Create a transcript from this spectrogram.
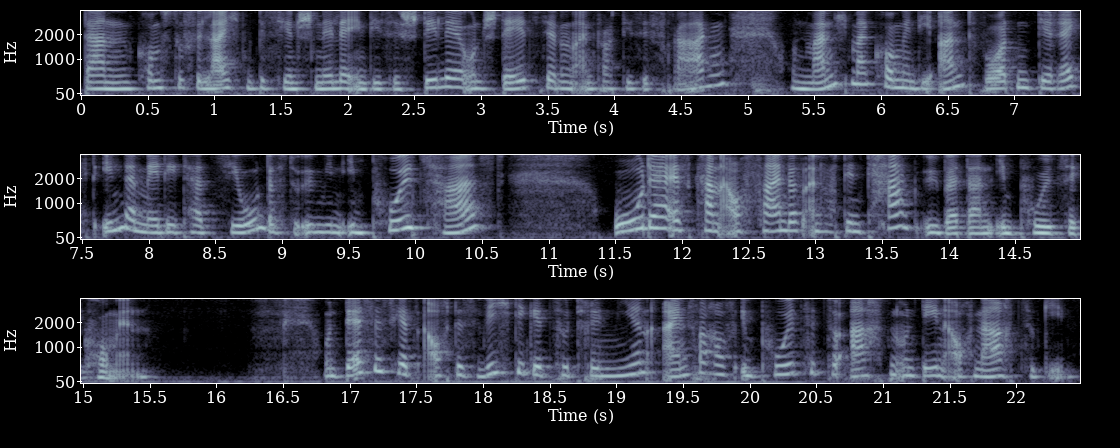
dann kommst du vielleicht ein bisschen schneller in diese Stille und stellst dir dann einfach diese Fragen. Und manchmal kommen die Antworten direkt in der Meditation, dass du irgendwie einen Impuls hast. Oder es kann auch sein, dass einfach den Tag über dann Impulse kommen. Und das ist jetzt auch das Wichtige zu trainieren, einfach auf Impulse zu achten und denen auch nachzugehen.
